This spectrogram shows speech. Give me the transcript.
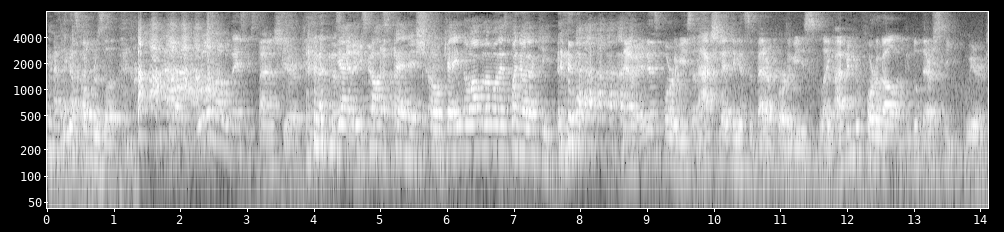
I think it's called Brazil. we all know they speak Spanish here. Yeah, kidding. it's not Spanish. Okay, no hablamos español aquí. no, it is Portuguese, and actually, I think it's a better Portuguese. Like I've been to Portugal, and people there speak weird.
